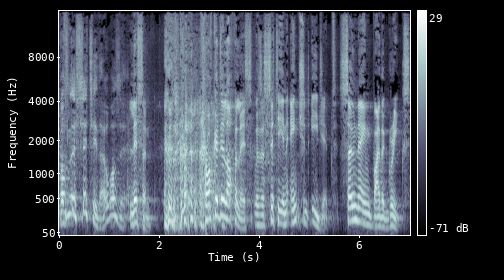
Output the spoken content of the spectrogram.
it wasn't a city, though, was it? Listen. Crocodilopolis was a city in ancient Egypt, so named by the Greeks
